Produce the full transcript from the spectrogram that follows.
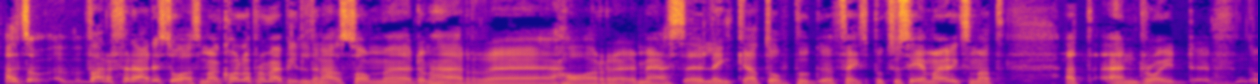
Alltså, varför är det så? Alltså, man kollar på de här bilderna som eh, de här eh, har med sig, eh, länkat då på Facebook så ser man ju liksom att, att Android, eh,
